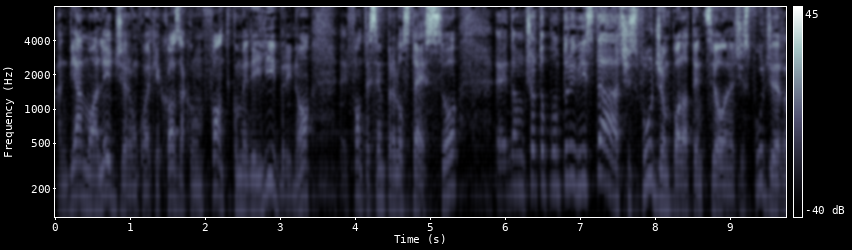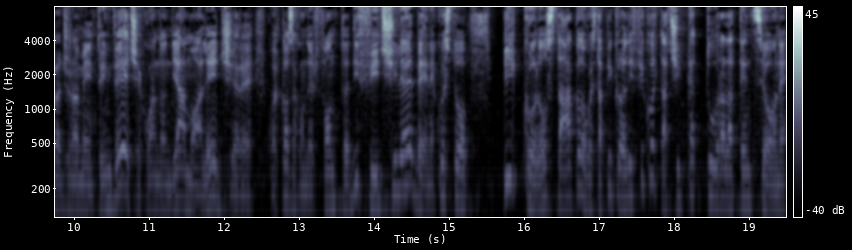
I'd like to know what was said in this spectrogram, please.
andiamo a leggere un qualche cosa con un font come dei libri, no? Il font è sempre lo stesso e da un certo punto di vista ci sfugge un po' l'attenzione, ci sfugge il ragionamento. Invece, quando andiamo a leggere qualcosa con del font difficile, bene, questo piccolo ostacolo, questa piccola difficoltà ci cattura l'attenzione.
